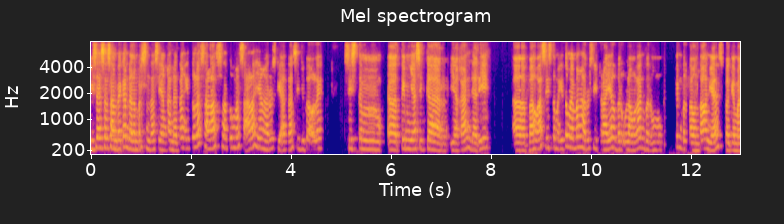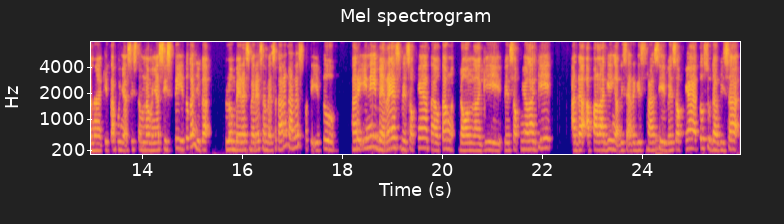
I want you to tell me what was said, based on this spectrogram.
bisa saya sampaikan dalam presentasi yang akan datang. Itulah salah satu masalah yang harus diatasi juga oleh sistem uh, timnya Sigar ya kan? Dari uh, bahwa sistem itu memang harus di trial berulang-ulang ber, mungkin bertahun-tahun ya sebagaimana kita punya sistem namanya Sisti. Itu kan juga belum beres-beres sampai sekarang karena seperti itu. Hari ini beres besoknya tahu-tahu down lagi besoknya lagi ada apa lagi nggak bisa registrasi besoknya itu sudah bisa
